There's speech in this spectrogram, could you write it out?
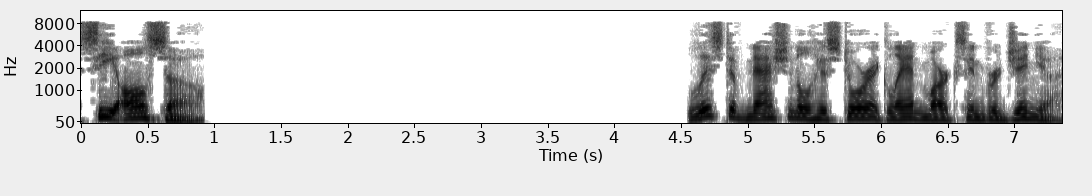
See also. List of National Historic Landmarks in Virginia.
